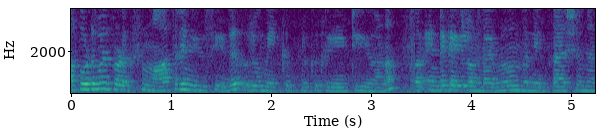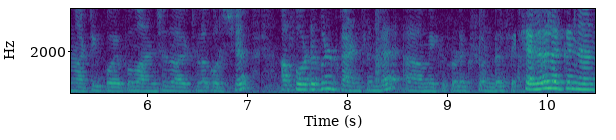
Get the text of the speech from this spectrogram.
അഫോർഡബിൾ പ്രൊഡക്ട്സ് മാത്രം യൂസ് ചെയ്ത് ഒരു മേക്കപ്പ് ലുക്ക് ക്രിയേറ്റ് ചെയ്യുവാണ്. എന്റെ കയ്യിലുണ്ടായിരുന്നു ഇപ്രാവശ്യം ഞാൻ നാട്ടിൽ പോയപ്പോൾ വാങ്ങിച്ചതായിട്ടുള്ള കുറച്ച് അഫോർഡബിൾ ബ്രാൻഡ്സിന്റെ മേക്കപ്പ് പ്രൊഡക്ട്സ് ഉണ്ട്. ചിലതിലൊക്കെ ഞാൻ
